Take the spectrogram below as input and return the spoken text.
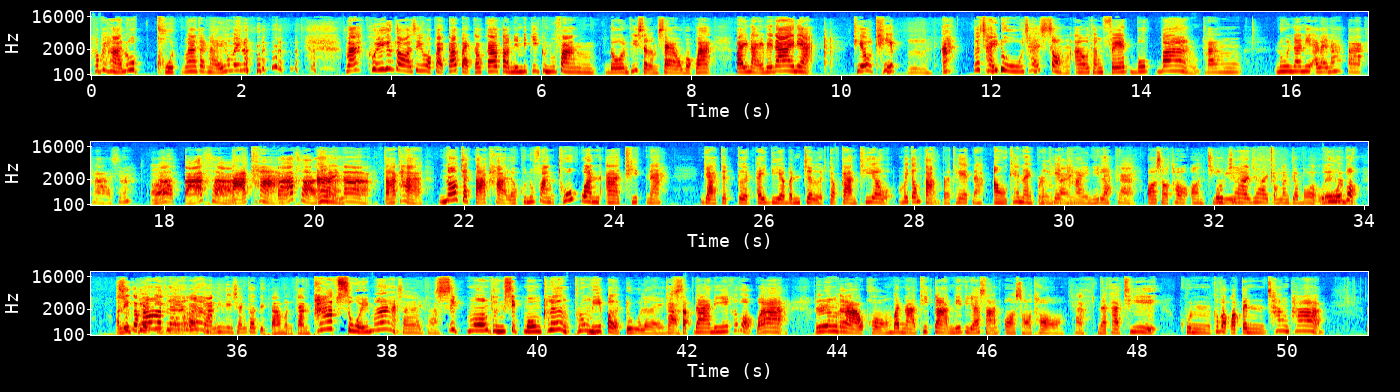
เขาไปหารูปขุดมาจากไหนก็ไม่รู้ มาคุยกันต่อสิหกแปดเก้าแปดเก้าเก้าตอนนี้เมื่อกี้คุณผู้ฟังโดนพี่เสริมแซวบอกว่า ไปไหนไม่ได้เนี่ย เที่ยวทิปอืมอะก็ใช้ดูใช้ส่องเอาทาง Facebook บ้าง ทางนู่นนั่นนี่อะไรนะ ตาขาใช่ไหมอ๋อตาขาตาขาตาขาอ่าใช่หน้าตาขานอกจากตาขาแล้วคุณผู้ฟังทุกวันอาทิตย์นะ อยากจะเกิดไอเดียบันเจิดกับการเที่ยวไม่ต้องต่างประเทศนะ เอาแค่ในประเทศเมืองไทยไทยนี่แหละค่ะอสทออนทีโอ้วีใช่ใช่กำลังจะบอกเลยโอ้ยบอกอันนี้ก็เป็นสุอีดกยหอนึ่ดงแล้วรายการที่ดิฉันก็ติดตามเหมือนกัน ภาพสวยมากใช่ค่ะสิบโมงถึงสิบโมงครึ่ง พรุ่งนี้เปิดดูเลยค่ะสัปดาห์นี้เขาบอกว่า เรื่องราวของบรรณาธิการนิตยสารอสทค่ะนะคะ ที่คุณเขาบอกว่าเป็นช่างภาพ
